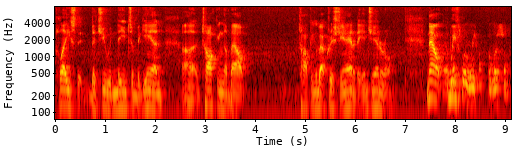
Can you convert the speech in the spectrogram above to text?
place that, that you would need to begin uh, talking about talking about Christianity in general. Now we that's where we have to listen.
